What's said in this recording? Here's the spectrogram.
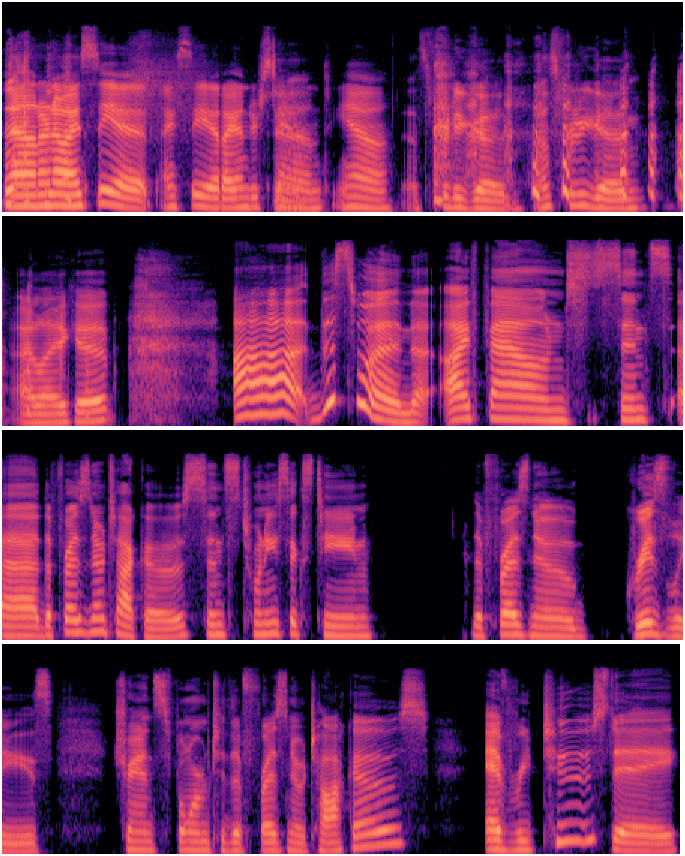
No, no, no. I see it. I see it. I understand. Yeah. That's pretty good. That's pretty good. I like it. Uh this one I found since uh the Fresno Tacos since 2016 the Fresno Grizzlies transformed to the Fresno Tacos every Tuesday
